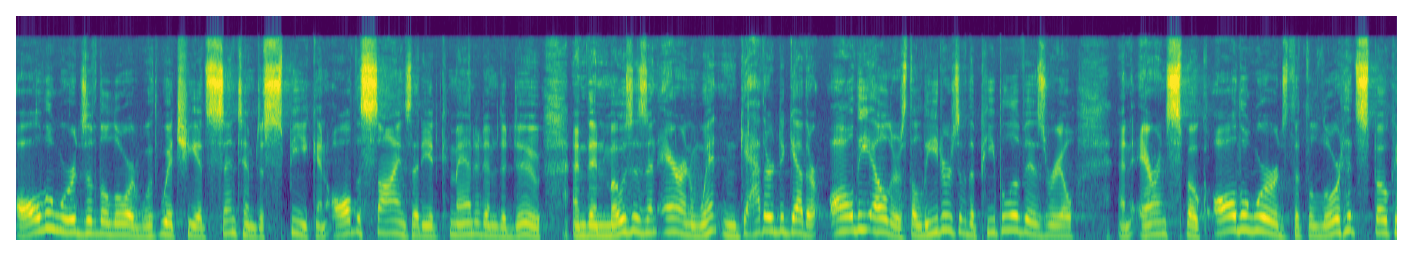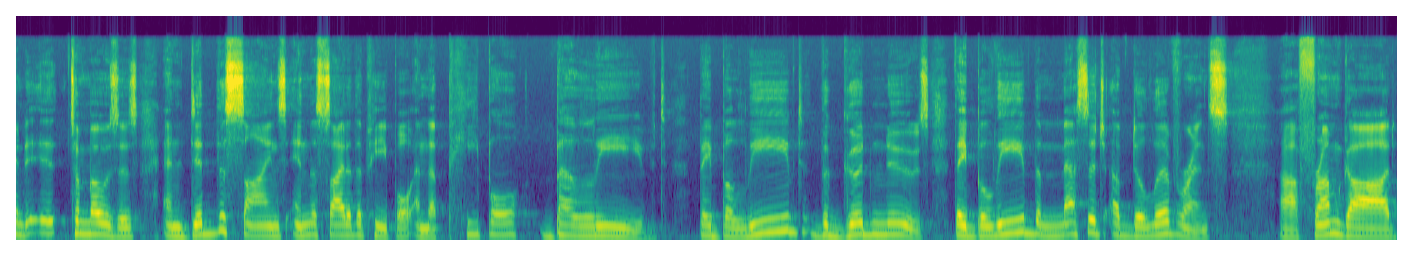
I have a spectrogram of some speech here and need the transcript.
all the words of the Lord with which he had sent him to speak, and all the signs that he had commanded him to do. And then Moses and Aaron went and gathered together all the elders, the leaders of the people of Israel. And Aaron spoke all the words that the Lord had spoken to, to Moses, and did the signs in the sight of the people. And the people believed. They believed the good news, they believed the message of deliverance uh, from God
